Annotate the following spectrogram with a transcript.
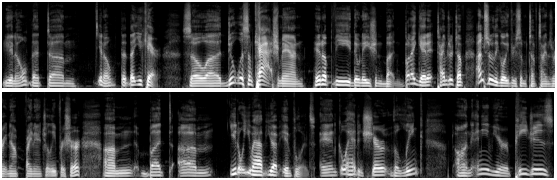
You know that um, you know that that you care. So uh, do it with some cash, man. Hit up the donation button. But I get it. Times are tough. I'm certainly going through some tough times right now, financially for sure. Um, but um, you know you have you have influence, and go ahead and share the link on any of your pages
